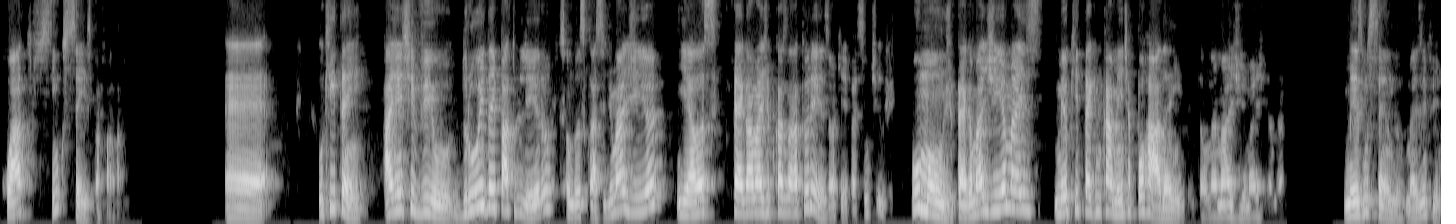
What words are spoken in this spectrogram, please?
quatro, cinco, seis para falar. É, o que tem? A gente viu druida e patrulheiro, que são duas classes de magia, e elas pegam a magia por causa da natureza. Ok, faz sentido. O monge pega magia, mas meio que tecnicamente é porrada ainda. Então não é magia, magia, né? Mesmo sendo, mas enfim.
